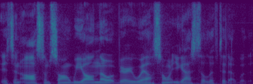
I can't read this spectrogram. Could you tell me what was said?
it's an awesome song. We all know it very well. So I want you guys to lift it up with us.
